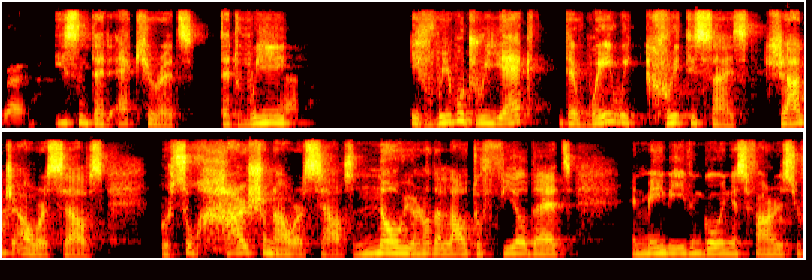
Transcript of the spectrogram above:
Right. Isn't that accurate? That we, yeah. If we would react the way we criticize, judge ourselves, we're so harsh on ourselves. No, you're not allowed to feel that and maybe even going as far as you,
